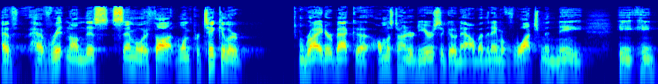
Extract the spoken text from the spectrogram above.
have, have written on this similar thought. One particular writer back uh, almost 100 years ago now by the name of Watchman Nee, he, he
